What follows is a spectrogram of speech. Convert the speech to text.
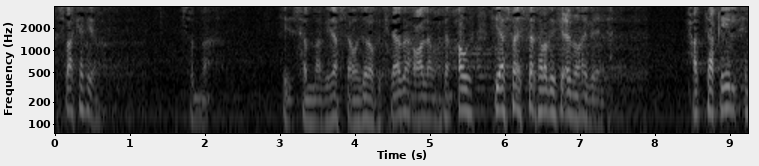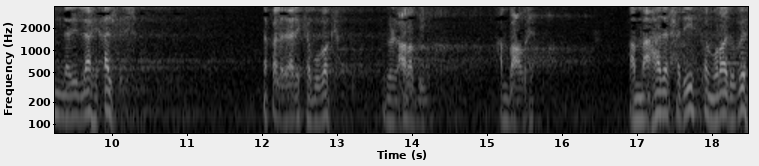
أسماء كثيرة. سمى سمى بنفسه وانزله في كتابه أو علم أحدا أو في أسماء استأثر به في علم الغيب عنده. حتى قيل إن لله ألف اسم. نقل ذلك أبو بكر ابن العربي عن بعضهم. أما هذا الحديث فالمراد به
